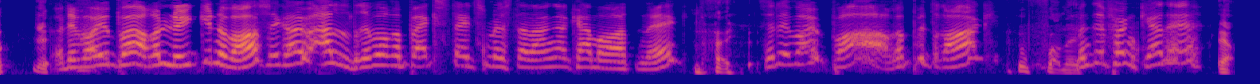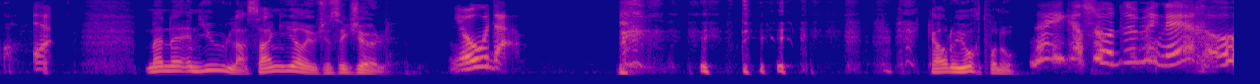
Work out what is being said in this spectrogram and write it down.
Og det var jo bare løgn det var, så jeg har jo aldri vært backstage med Stavanger-kameraten, jeg. Nei. Så det var jo bare bedrag. Uff. Men det funka, det. Ja. Men eh, en julesang gjør jo ikke seg sjøl. Jo da. Hva har du gjort for noe? Nei, jeg har sittet meg ned og,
